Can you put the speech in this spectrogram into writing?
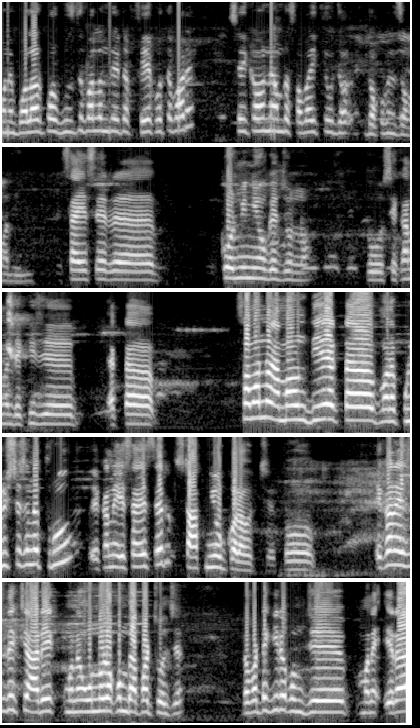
মানে বলার পর বুঝতে পারলাম যে এটা ফেক হতে পারে সেই কারণে আমরা সবাই কেউ ডকুমেন্টস জমা দিইনি। এসআইএস এর আহ, কর্মী নিয়োগের জন্য। তো সেখানে দেখি যে একটা সামান্য অ্যামাউন্ট দিয়ে একটা মানে পুলিশ স্টেশনের থ্রু এখানে এসআইএস এর স্টাফ নিয়োগ করা হচ্ছে। তো এখানে এসে দেখছি আরেক মানে অন্যরকম ব্যাপার চলছে। ব্যাপারটা কীরকম যে মানে এরা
